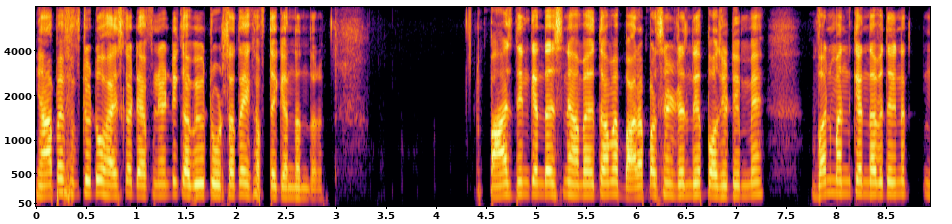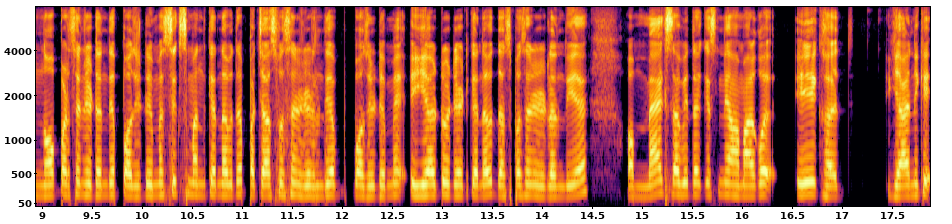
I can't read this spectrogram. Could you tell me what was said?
यहाँ पे फिफ्टी टू हाई इसका डेफिनेटली कभी भी टूट सकता है एक हफ़्ते के अंदर। अंदर पाँच दिन के अंदर इसने हमें तो हमें बारह परसेंट दिया पॉजिटिव में। वन मंथ के अंदर भी देखना, नौ परसेंट रिटर्न दिया पॉजिटिव में सिक्स मंथ के अंदर भी पचास परसेंट रिटर्न दिया पॉजिटिव में ईयर टू डेट के अंदर दस परसेंट रिटर्न दिया है। और मैक्स अभी तक इसने हमारे को एक यानी कि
